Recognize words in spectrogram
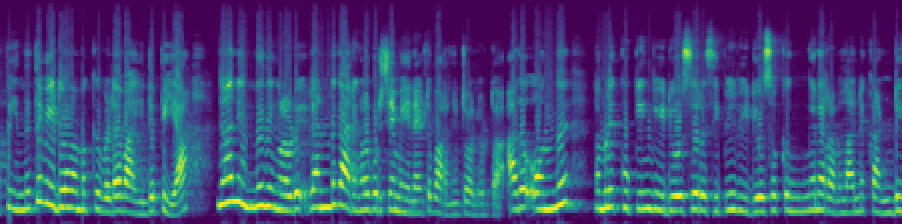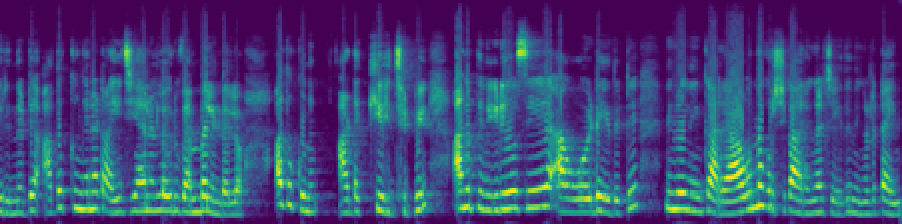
അപ്പോൾ ഇന്നത്തെ വീഡിയോ നമുക്ക് ഇവിടെ വൈൻഡപ്പ് ചെയ്യാം. ഞാൻ ഇന്ന് നിങ്ങളോട് രണ്ട് കാര്യങ്ങളെ കുറിച്ച് മെയിനായിട്ട് പറഞ്ഞിട്ടുള്ളൂ കേട്ടോ അത് ഒന്ന് നമ്മൾ കുക്കിംഗ് വീഡിയോസ് റെസിപ്പി വീഡിയോസ് ഒക്കെ ഇങ്ങനെ റമദാനെ കണ്ടിരുന്നിട്ട് അതൊക്കെ ഇങ്ങനെ ട്രൈ ചെയ്യാനുള്ള ഒരു വെമ്പലുണ്ടല്ലോ അതൊക്കെ ഒന്ന് അടക്കി വെച്ചിട്ട് അങ്ങനത്തെ വീഡിയോസേ അവോയ്ഡ് ചെയ്തിട്ട് നിങ്ങൾ നിങ്ങൾക്ക് അറിയാവുന്ന കുറച്ച് കാര്യങ്ങൾ ചെയ്ത് നിങ്ങളുടെ ടൈം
